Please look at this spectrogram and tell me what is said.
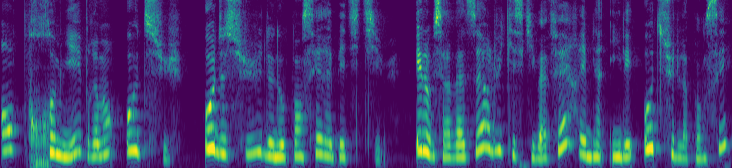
en premier, vraiment au-dessus, au-dessus de nos pensées répétitives. Et l'observateur, lui, qu'est-ce qu'il va faire? Eh bien, il est au-dessus de la pensée,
